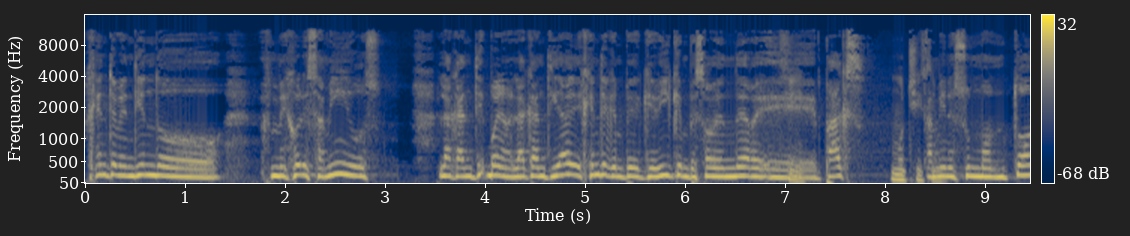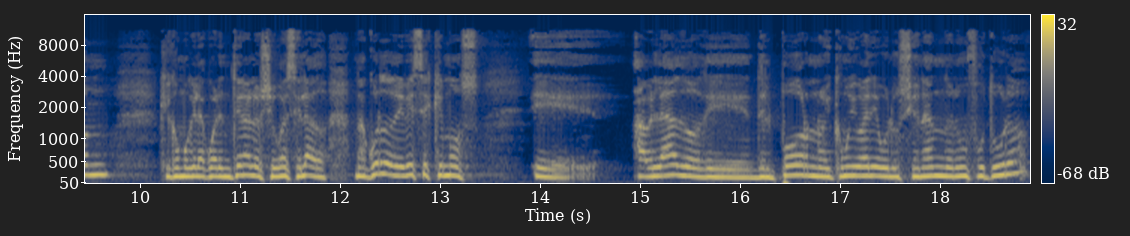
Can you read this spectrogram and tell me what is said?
Gente vendiendo mejores amigos. La canti- bueno, la cantidad de gente que, que vi que empezó a vender eh, Sí. packs Muchísimo. también es un montón que como que la cuarentena lo llevó a ese lado. Me acuerdo de veces que hemos eh, hablado de, del porno y cómo iba a ir evolucionando en un futuro.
